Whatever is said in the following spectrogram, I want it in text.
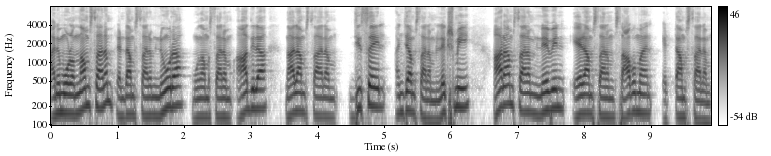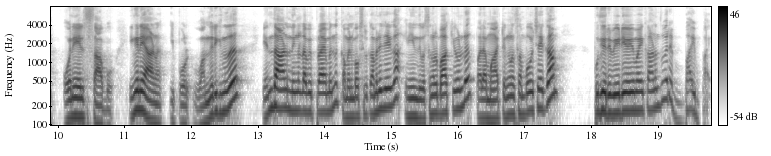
അനുമോൾ ഒന്നാം സ്ഥാനം രണ്ടാം സ്ഥാനം നൂറ മൂന്നാം സ്ഥാനം ആദില നാലാം സ്ഥാനം ജിസൈൽ അഞ്ചാം സ്ഥാനം ലക്ഷ്മി ആറാം സ്ഥാനം നെവിൻ ഏഴാം സ്ഥാനം സാബുമാൻ എട്ടാം സ്ഥാനം ഒനേൽ സാബു. ഇങ്ങനെയാണ് ഇപ്പോൾ വന്നിരിക്കുന്നത്. എന്താണ് നിങ്ങളുടെ അഭിപ്രായമെന്ന് കമന്റ് ബോക്സിൽ കമന്റ് ചെയ്യുക. ഇനിയും ദിവസങ്ങൾ ബാക്കിയുണ്ട്. പല മാറ്റങ്ങളും സംഭവിച്ചേക്കാം. പുതിയൊരു വീഡിയോയുമായി കാണുന്നതുവരെ ബൈ ബൈ.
